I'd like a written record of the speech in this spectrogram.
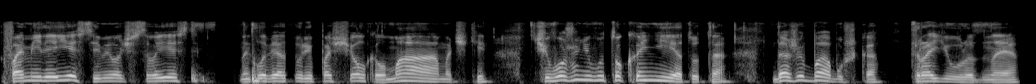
Фамилия есть, имя, отчество есть. На клавиатуре пощелкал. Мамочки, чего же у него только нету-то? Даже бабушка троюродная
